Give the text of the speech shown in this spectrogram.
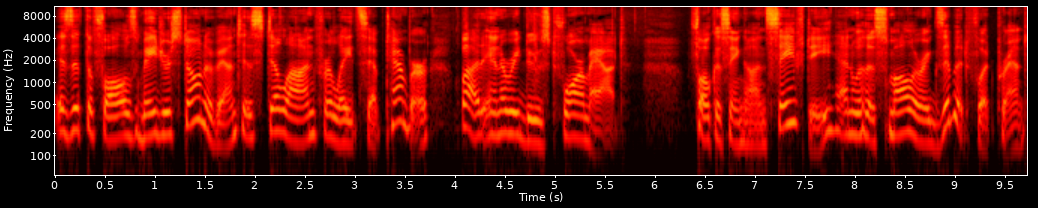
is that the fall's major stone event is still on for late September, but in a reduced format. Focusing on safety and with a smaller exhibit footprint,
